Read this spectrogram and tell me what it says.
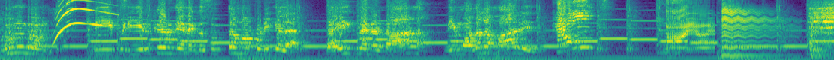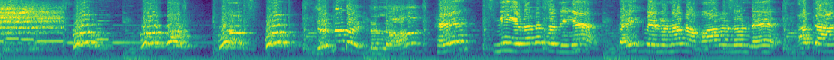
ப்ரும். நீ இப்படி இருக்கிறது எனக்கு சுத்தமா பிடிக்கல. பைக் வேணும்னா நீ முதல்ல மாறு. ஹை பைக் வேணும்னா நான் மாறணும்னு. அதான்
